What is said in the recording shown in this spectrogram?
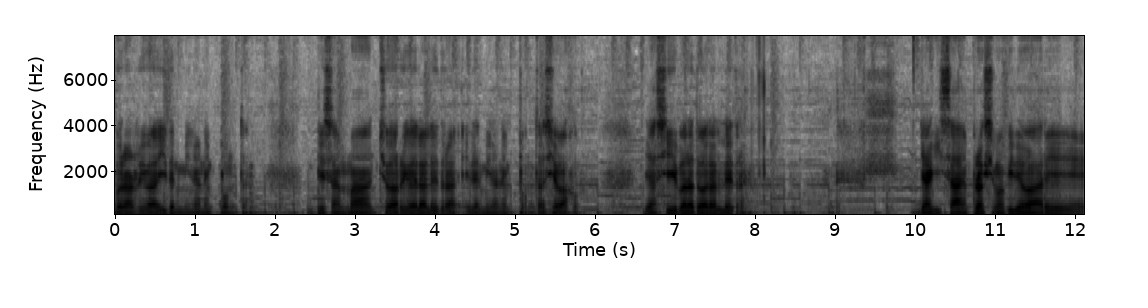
por arriba y terminan en punta. Empiezan más ancho arriba de la letra y terminan en punta hacia abajo. Y así para todas las letras. Ya quizá en próximos videos haré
